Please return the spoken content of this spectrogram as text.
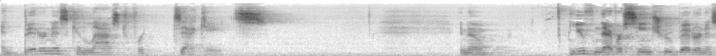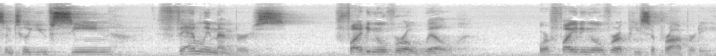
And bitterness can last for decades. You know, you've never seen true bitterness until you've seen family members fighting over a will or fighting over a piece of property,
